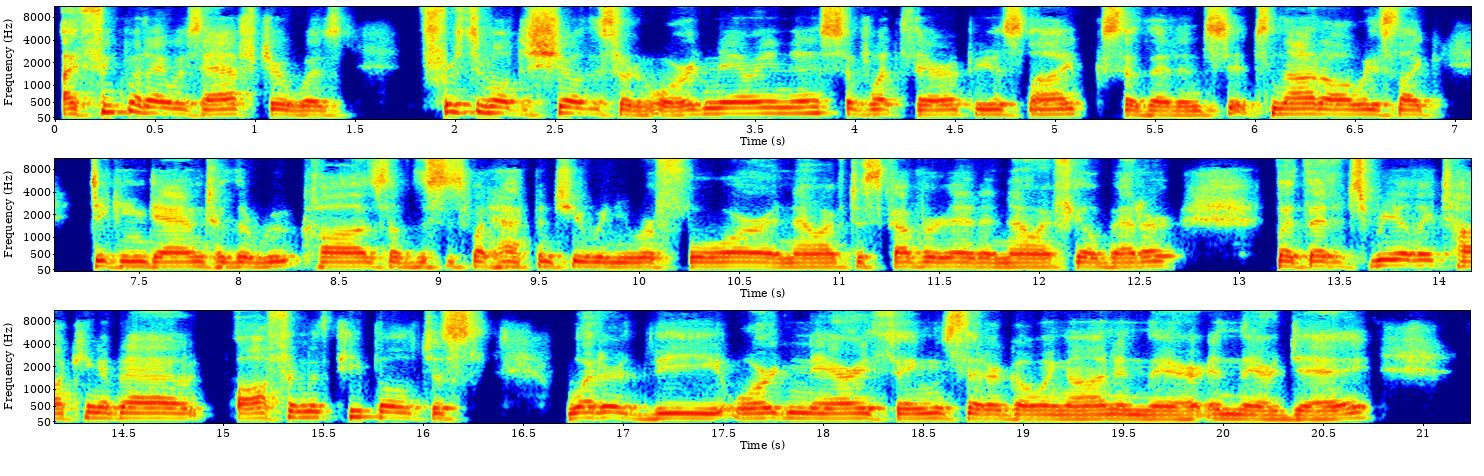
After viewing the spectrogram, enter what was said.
I think what I was after was first of all to show the sort of ordinariness of what therapy is like so that it's, it's not always like digging down to the root cause of this is what happened to you when you were four and now i've discovered it and now i feel better but that it's really talking about often with people just what are the ordinary things that are going on in their in their day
